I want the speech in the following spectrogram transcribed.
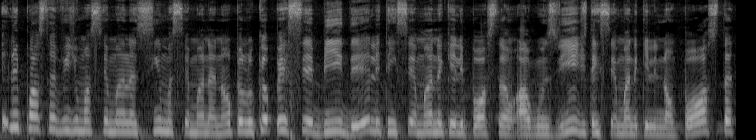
ele posta vídeo uma semana sim, uma semana não. Pelo que eu percebi dele, tem semana que ele posta alguns vídeos, tem semana que ele não posta.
